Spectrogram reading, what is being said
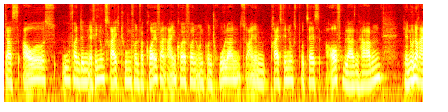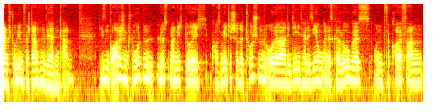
das ausufernden Erfindungsreichtum von Verkäufern, Einkäufern und Controllern zu einem Preisfindungsprozess aufgeblasen haben, der nur nach einem Studium verstanden werden kann. Diesen gordischen Knoten löst man nicht durch kosmetische Retuschen oder die Digitalisierung eines Kataloges und Verkäufern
